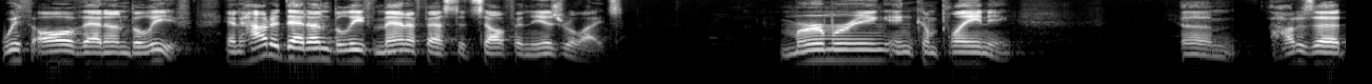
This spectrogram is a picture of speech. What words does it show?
with all of that unbelief. And how did that unbelief manifest itself in the Israelites? Murmuring and complaining. Um, how does that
